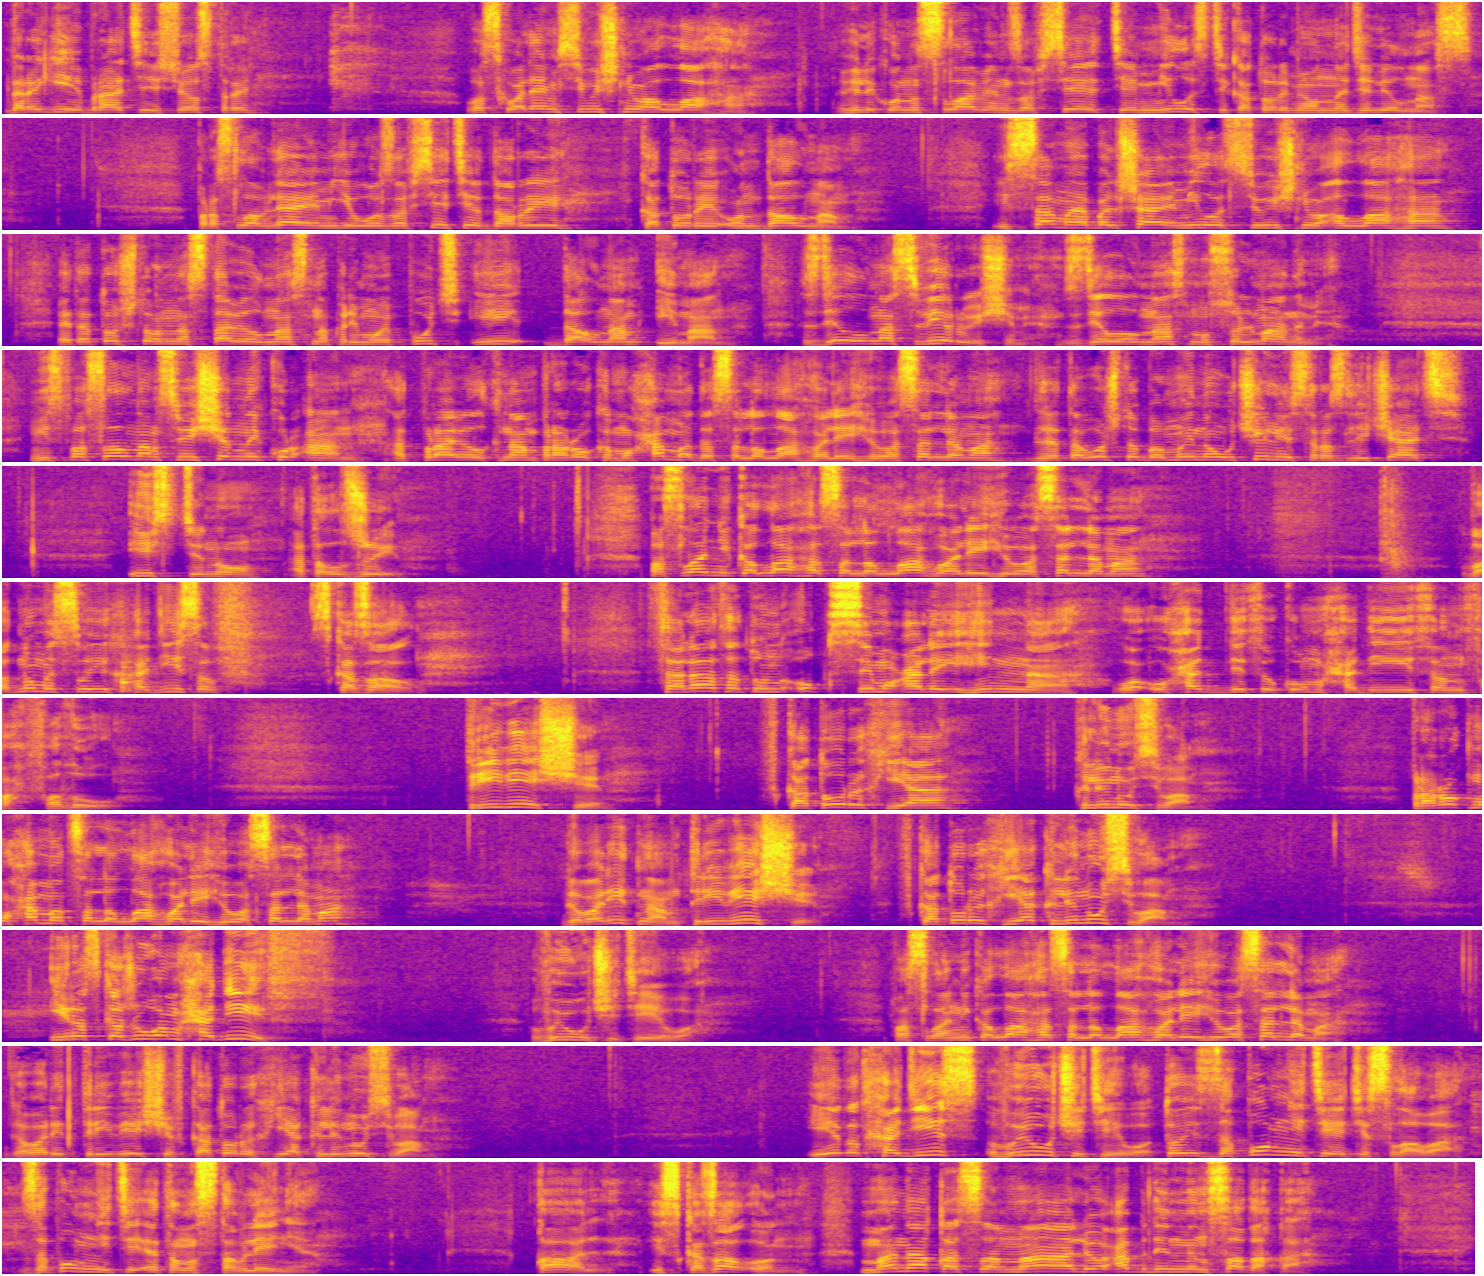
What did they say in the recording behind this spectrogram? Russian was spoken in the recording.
Дорогие братья и сестры, восхваляем Всевышнего Аллаха, велик Он и славен за все те милости, которыми Он наделил нас. Прославляем Его за все те дары, которые Он дал нам. И самая большая милость Всевышнего Аллаха – это то, что Он наставил нас на прямой путь и дал нам иман. Сделал нас верующими, сделал нас мусульманами – не спасал нам священный Коран, отправил к нам пророка Мухаммада, саллаллаху алейхи вассаляма, для того, чтобы мы научились различать истину от лжи. Посланник Аллаха, саллаллаху алейхи вассаляма, в одном из своих хадисов сказал, «Thalathатун уqсиму алейхинна ва ухаддithукум хадитhan фахфаду». Три вещи, в которых я клянусь вам. Пророк Мухаммад, саллаллаху алейхи вассаляма, говорит нам три вещи, в которых я клянусь вам. И расскажу вам хадис, выучите его. Посланник Аллаха, саллаллаху алейхи вассаляма, говорит три вещи, в которых я клянусь вам. И этот хадис, выучите его, то есть запомните эти слова, запомните это наставление. Каль, и сказал он, «Манакаса малю абдин мин садака».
